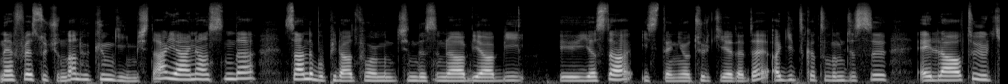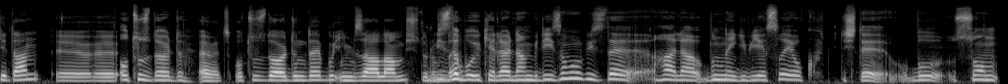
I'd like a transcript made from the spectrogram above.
nefret suçundan hüküm giymişler. Yani aslında sen de bu platformun içindesin Rabia bir e, yasa isteniyor Türkiye'de de. Agit katılımcısı 56 ülkeden e, 34'ü. Evet 34'ünde bu imzalanmış durumda. Biz de bu ülkelerden biriyiz ama bizde hala bununla ilgili bir yasa yok. İşte bu son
